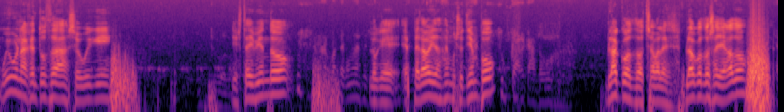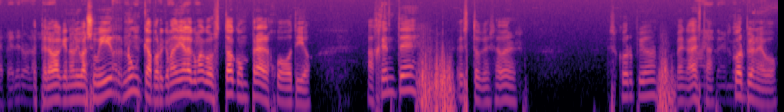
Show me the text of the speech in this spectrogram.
Muy buena gentuza, soy Wiki. Y estáis viendo lo que esperabais hace mucho tiempo. Black Ops 2, chavales. Black Ops 2 ha llegado. Esperaba que no lo iba a subir nunca, porque madre mía lo que me ha costado comprar el juego, tío. Agente. Esto que es, a ver. Scorpion. Venga, esta. Scorpion Evo.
